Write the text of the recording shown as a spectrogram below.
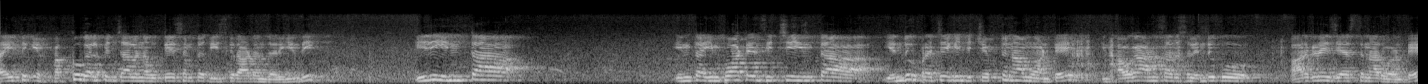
రైతుకి హక్కు కల్పించాలన్న ఉద్దేశంతో తీసుకురావడం జరిగింది. ఇది ఇంత ఇంత ఇంపార్టెన్స్ ఇచ్చి ఇంత ఎందుకు ప్రత్యేకించి చెప్తున్నాము అంటే ఇంత అవగాహన సదస్సులు ఎందుకు ఆర్గనైజ్ చేస్తున్నారు అంటే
